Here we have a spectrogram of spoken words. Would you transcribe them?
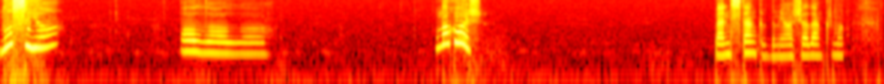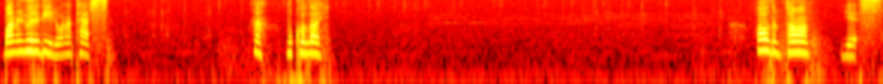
Nasıl ya? Allah Allah. Buna koş. Ben üstten kırdım ya aşağıdan kırmak. Bana göre değil bana ters. Heh bu kolay. Aldım tamam. Yes.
